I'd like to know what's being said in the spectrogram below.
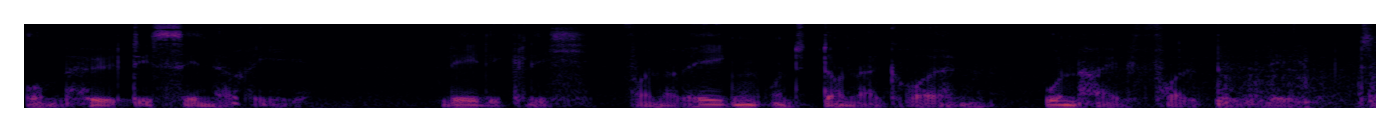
umhüllt die Szenerie, lediglich von Regen und Donnergrollen unheilvoll belebt.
